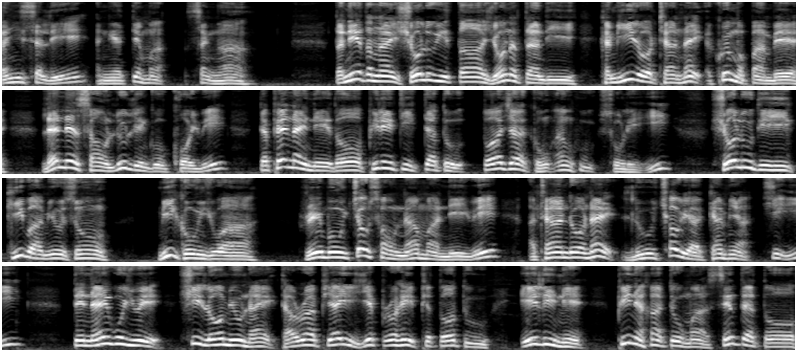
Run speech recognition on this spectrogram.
ခန်းကြီး14အငယ်1မှ15တနေ့တ၌ရှောလူ၏သားယောနသန်သည်ခမည်းတော်ထံ၌အခွင့်မပန်ဘဲလက်နှင့်ဆောင်လူလင်ကိုခေါ်၍တစ်ဖက်၌နေသောဖိလိတိတပ်သို့တွားကြကုန်အံ့ဟုဆိုလေ၏ရှောလူသည်ဂိဗာမျိုးစွန်းမိဂုံရွာရေမုန်ကြောက်ဆောင်နားမှနေ၍အထံတော်၌လူ600ခန့်မျှရှိ၏တင်နိုင်ကို၍ရှီလောမျိုး၌ဒါရဖျား၏ယေဘရဟိဖြစ်သောသူအေလိနှင့် ဖိနဟတ်တို့မှဆင်းသက်သော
